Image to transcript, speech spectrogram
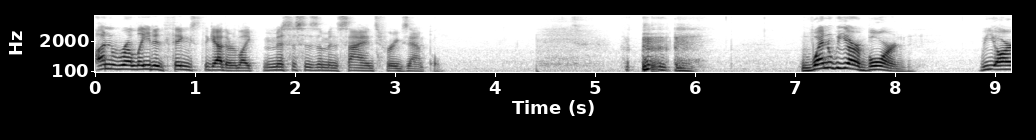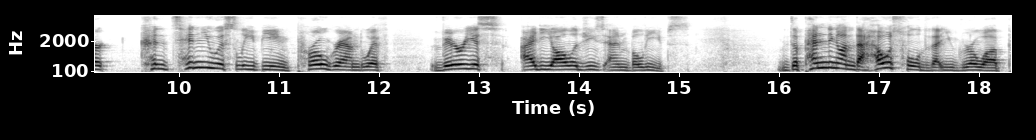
unrelated things together, like mysticism and science, for example. when we are born, we are continuously being programmed with various ideologies and beliefs. Depending on the household that you grow up,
